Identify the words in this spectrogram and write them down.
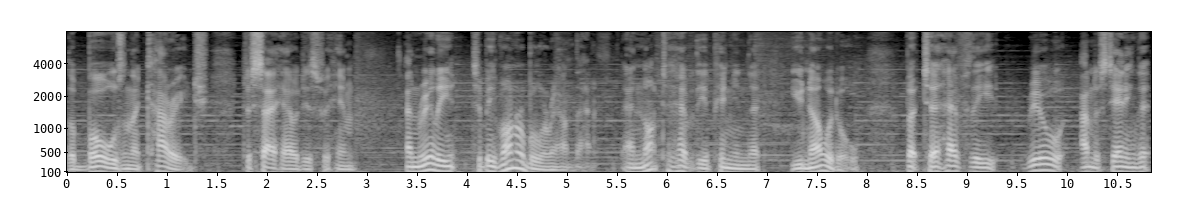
the balls and the courage to say how it is for him and really to be vulnerable around that and not to have the opinion that you know it all, but to have the real understanding that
